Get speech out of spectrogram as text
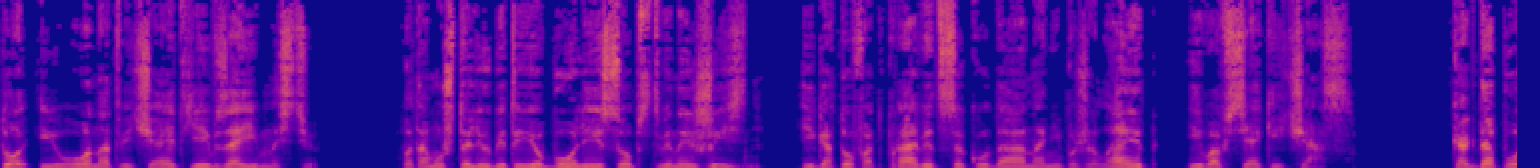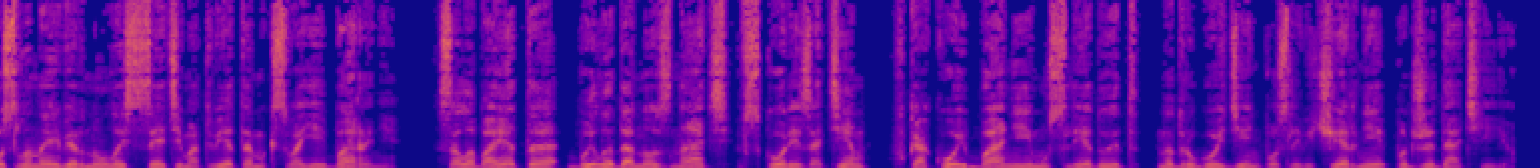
то и он отвечает ей взаимностью, потому что любит ее более собственной жизни и готов отправиться куда она не пожелает и во всякий час. Когда посланная вернулась с этим ответом к своей барыне, Салабаэта было дано знать вскоре затем, в какой бане ему следует на другой день после вечерни поджидать ее.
